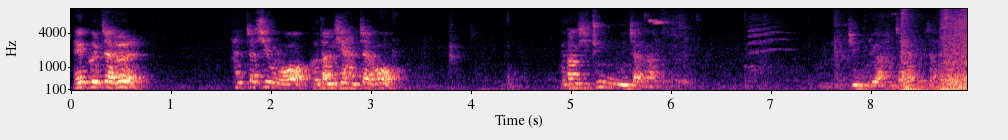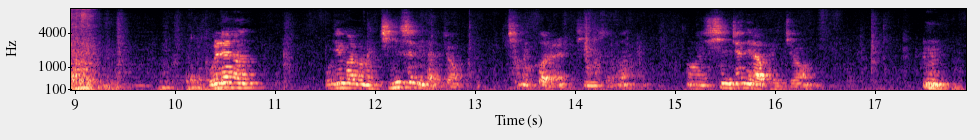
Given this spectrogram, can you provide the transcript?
네 글자를 한자식으로 그 당시 한자로 그 당시 중국 문자가 지금 우리가 한자라고 그러잖아요. 원래는 우리말로는 진성이다 그죠? 참걸 진성 어, 신전이라고 했죠.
